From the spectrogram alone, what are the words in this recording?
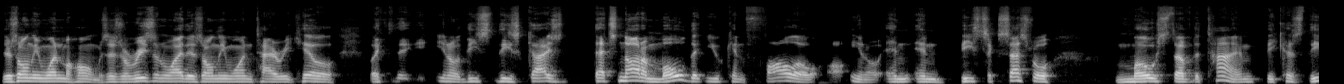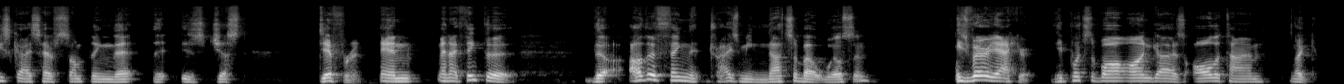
there's only one Mahomes. There's a reason why there's only one Tyreek Hill. Like the, you know these these guys. That's not a mold that you can follow. You know, and and be successful most of the time because these guys have something that that is just different. And and I think the the other thing that drives me nuts about Wilson, he's very accurate. He puts the ball on guys all the time. Like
